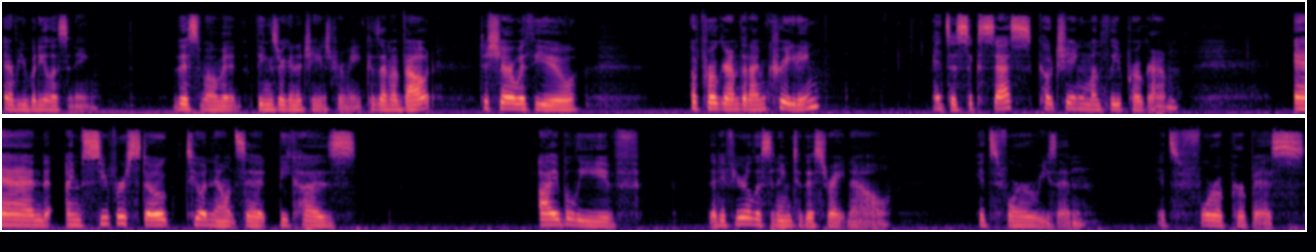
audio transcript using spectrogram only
everybody listening, this moment, things are going to change for me because I'm about to share with you a program that I'm creating. It's a success coaching monthly program. And I'm super stoked to announce it because I believe that if you're listening to this right now, it's for a reason, it's for a purpose.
